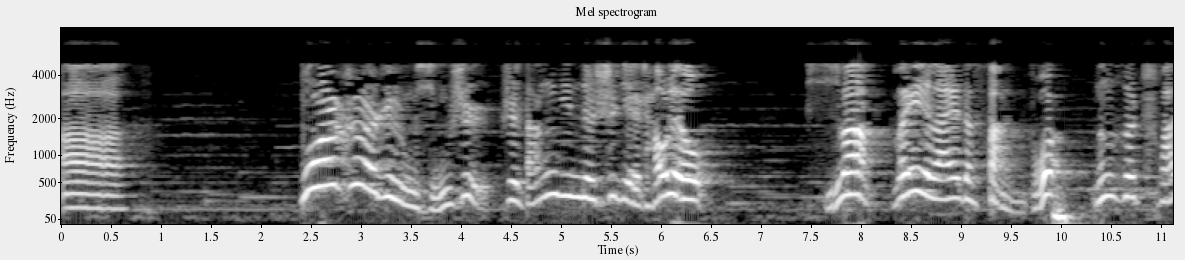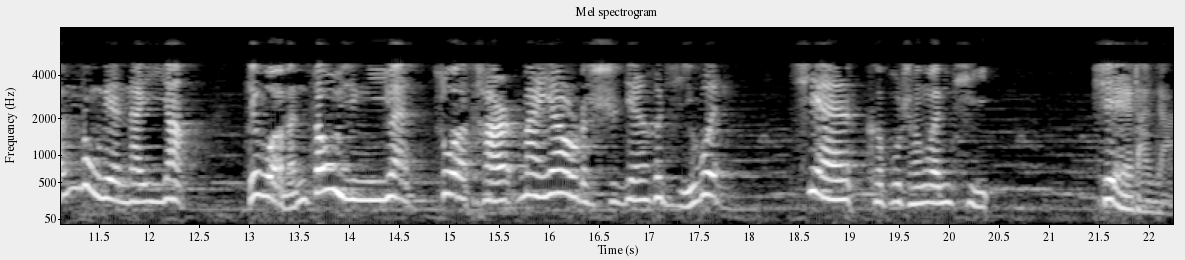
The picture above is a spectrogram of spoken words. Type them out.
啊！博客这种形式是当今的世界潮流，希望未来的反驳能和传统电台一样，给我们奏兴医院做摊儿卖药的时间和机会，钱可不成问题。谢谢大家。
